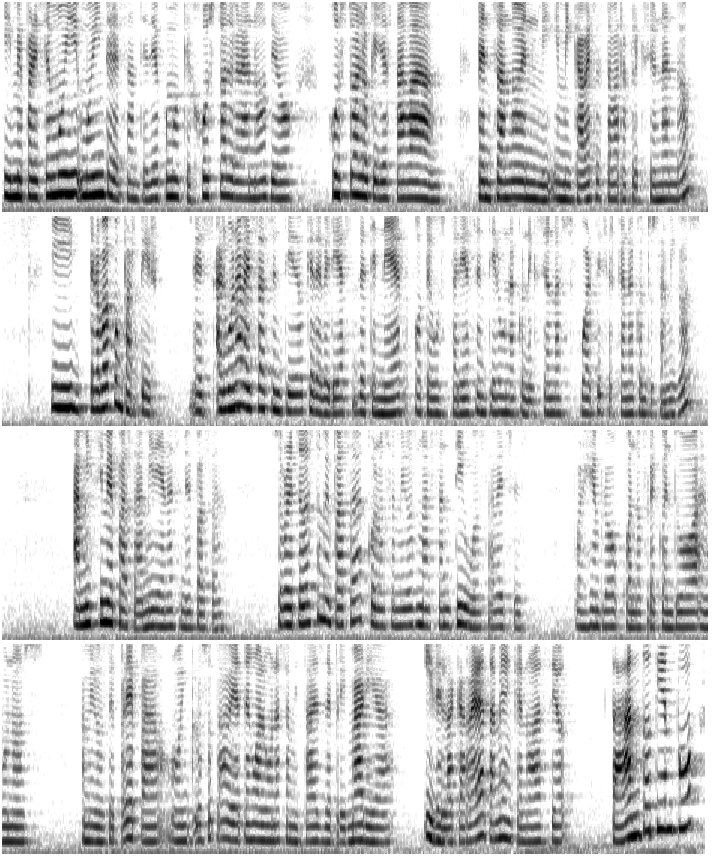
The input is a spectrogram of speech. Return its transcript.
y me pareció muy, muy interesante. Dio como que justo al grano, dio justo a lo que yo estaba pensando en mi, en mi cabeza, estaba reflexionando y te lo voy a compartir. Es, ¿Alguna vez has sentido que deberías de tener o te gustaría sentir una conexión más fuerte y cercana con tus amigos? A mí sí me pasa, a mí Diana sí me pasa. Sobre todo esto me pasa con los amigos más antiguos a veces. Por ejemplo, cuando frecuento algunos amigos de prepa o incluso todavía tengo algunas amistades de primaria y de la carrera también que no ha sido tanto tiempo,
